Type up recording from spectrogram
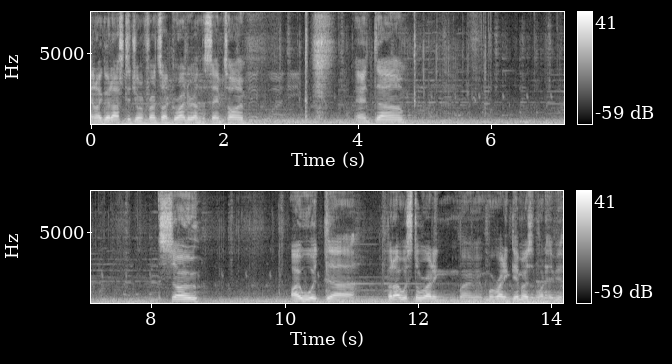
and I got asked to join Frontside Grinder around the same time. And um, so I would, uh, but I was still writing my, writing demos and what have you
